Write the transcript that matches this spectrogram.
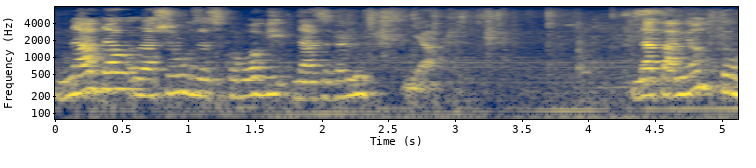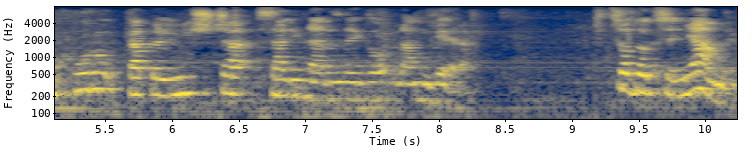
nadał naszemu zespołowi nazwę Lutnia na pamiątkę chóru kapelmistrza salinarnego Langera co doceniamy,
